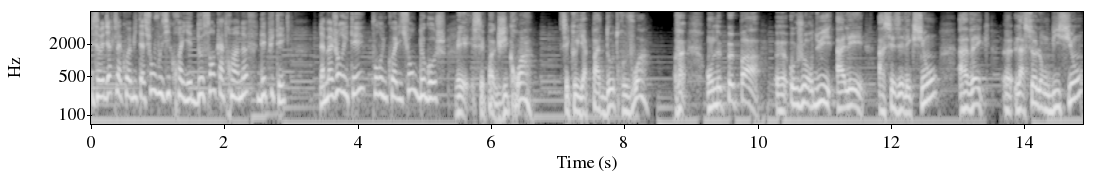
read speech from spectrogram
Ça veut dire que la cohabitation, vous y croyez 289 députés. La majorité pour une coalition de gauche. Mais c'est pas que j'y crois, c'est qu'il n'y a pas d'autre voie. On ne peut pas euh, aujourd'hui aller à ces élections avec euh, la seule ambition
